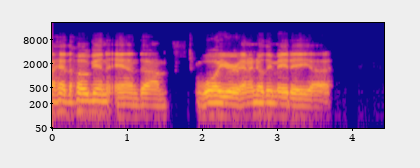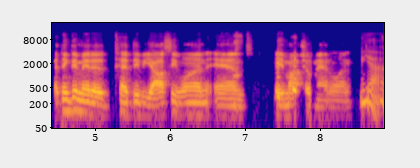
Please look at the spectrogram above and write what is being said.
I had the Hogan and um, Warrior, and I know they made a uh, I think they made a Ted DiBiase one and a Macho Man one. yeah.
